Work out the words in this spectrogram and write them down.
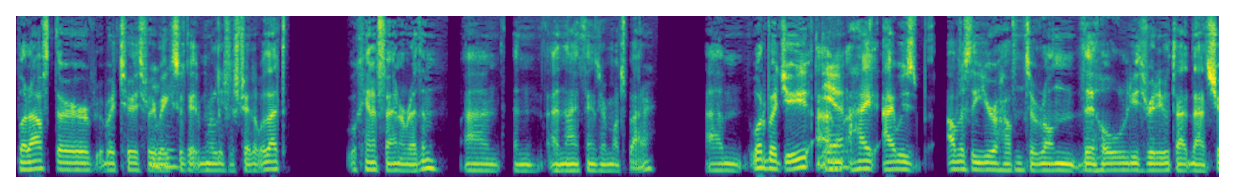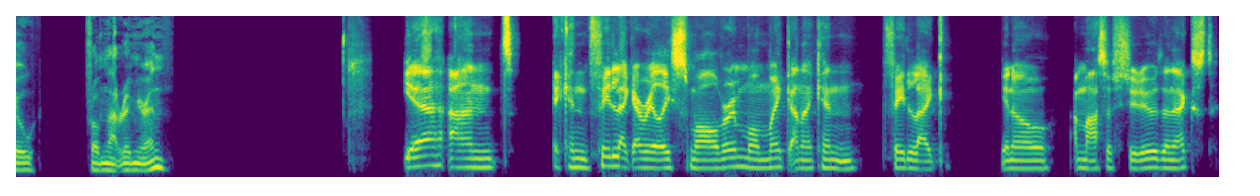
But after about two or 3 Mhm. weeks of getting really frustrated with that, we kind of found a rhythm and, and, and now things are much better. Um, what about you? Um, Yeah. I, I was obviously you're having to run the whole youth radio that, that show from that room you're in. Yeah. And it can feel like a really small room one week and I can feel like, you know, a massive studio the next.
